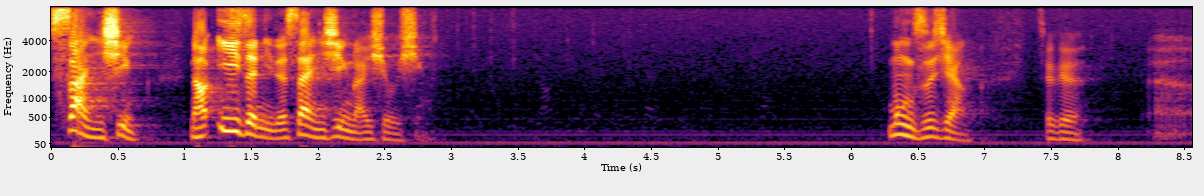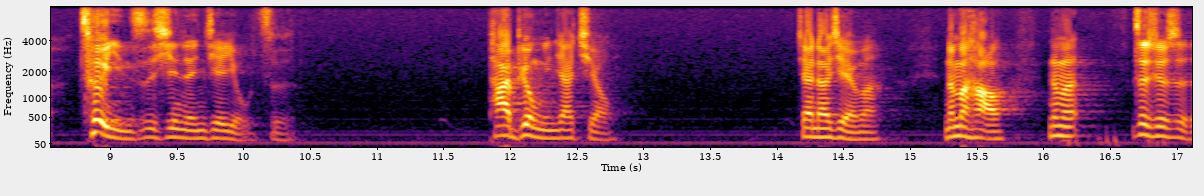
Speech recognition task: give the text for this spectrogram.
善性，然后依着你的善性来修行。孟子讲这个，呃，恻隐之心，人皆有之。他也不用人家教，这样了解吗？那么好，那么这就是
